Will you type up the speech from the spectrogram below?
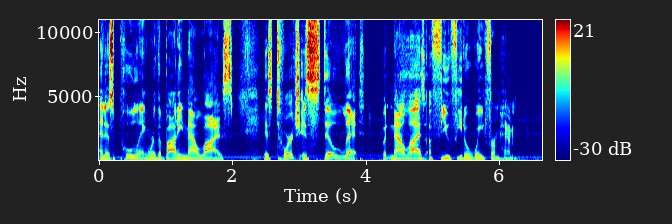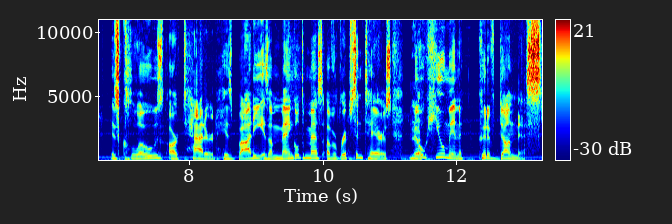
and is pooling where the body now lies. His torch is still lit, but now lies a few feet away from him. His clothes are tattered. His body is a mangled mess of rips and tears. No human could have done this.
